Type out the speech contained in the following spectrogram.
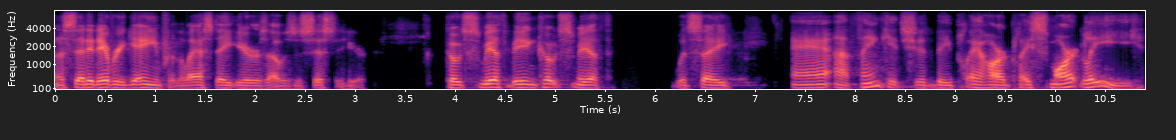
And I said it every game for the last eight years I was assistant here. Coach Smith, being Coach Smith, would say, eh, I think it should be play hard, play smartly.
